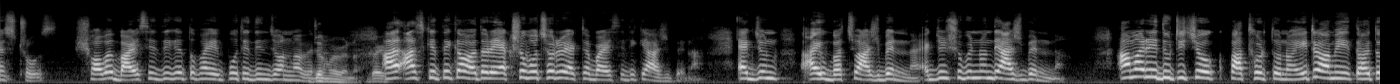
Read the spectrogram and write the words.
maestros সবাই বাইশের দিকে তো ভাই প্রতিদিন জন্মাবে না। জন্মাবে না আর আজকে থেকে হয়তো একশো বছরের একটা বাইশের দিকে আসবে না। একজন আয়ুব বাচ্চু আসবেন না। একজন সুবীর নন্দী আসবেন না। আমার এই দুটি চোখ পাথর তো নয় এটাও আমি হয়তো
